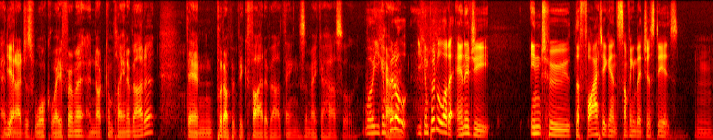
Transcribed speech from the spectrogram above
and then I just walk away from it and not complain about it, than put up a big fight about things and make a hassle. Well, Like you can Karen. put a you can put a lot of energy into the fight against something that just is, Mm.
